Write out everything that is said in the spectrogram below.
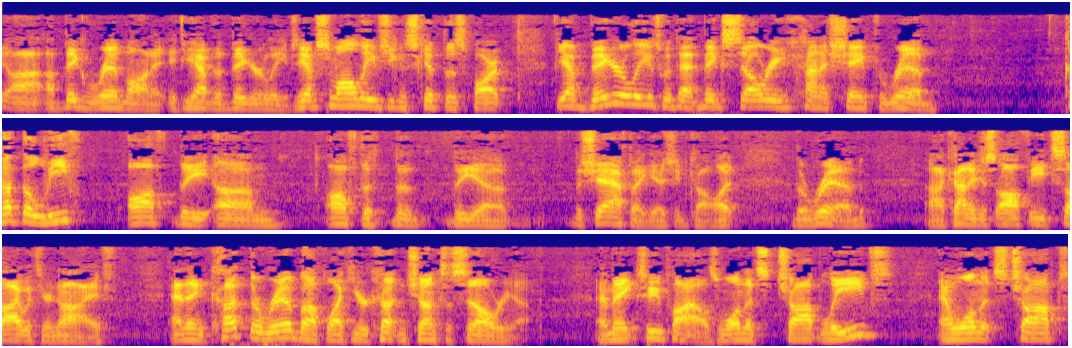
uh, a big rib on it if you have the bigger leaves. If you have small leaves, you can skip this part. If you have bigger leaves with that big celery kind of shaped rib, cut the leaf off the um, off the the the, uh, the shaft, I guess you'd call it, the rib, uh, kind of just off each side with your knife, and then cut the rib up like you're cutting chunks of celery up, and make two piles, one that's chopped leaves and one that's chopped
